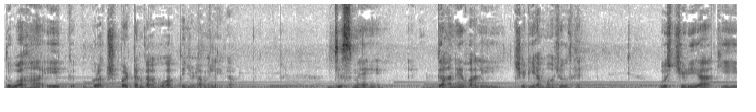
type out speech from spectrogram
तो वहाँ एक वृक्ष पर टंगा हुआ पिंजड़ा मिलेगा। जिसमें गाने वाली चिड़िया मौजूद है। उस चिड़िया की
